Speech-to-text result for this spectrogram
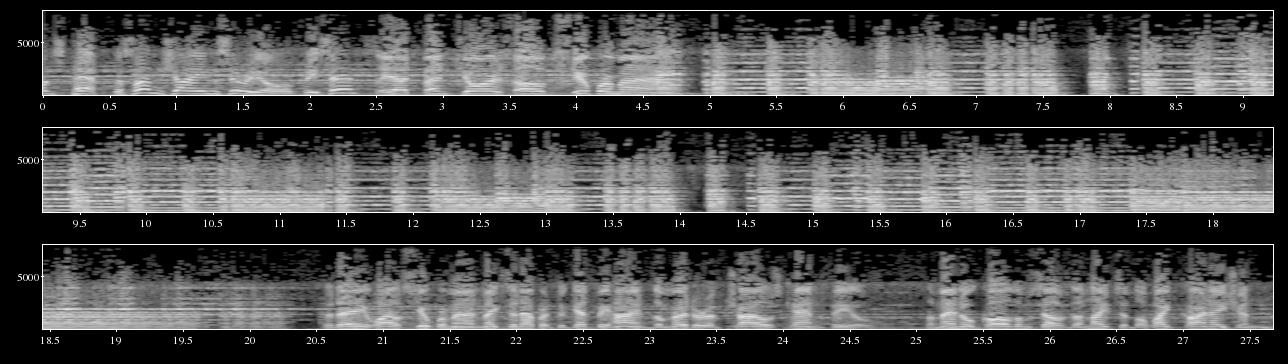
Kellogg's Pep, the Sunshine Cereal, presents The Adventures of Superman. Today, while Superman makes an effort to get behind the murder of Charles Canfield, the men who call themselves the Knights of the White Carnation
